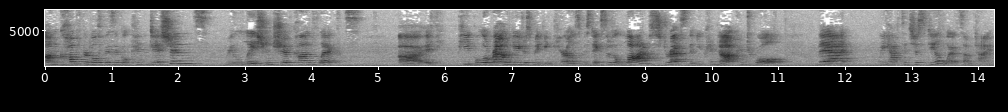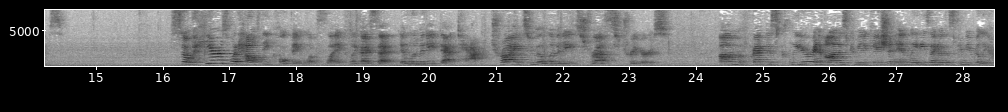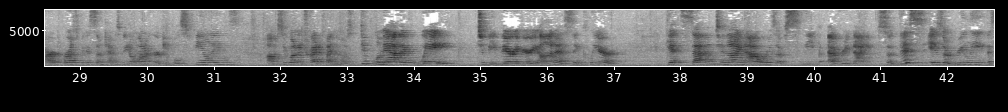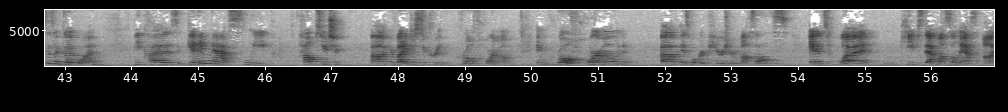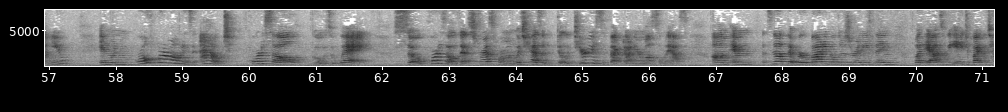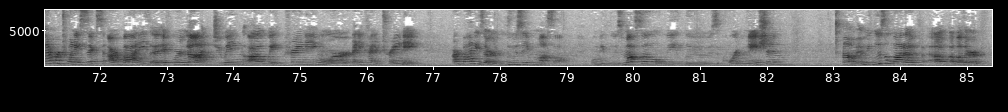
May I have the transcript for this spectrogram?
uncomfortable physical conditions, relationship conflicts, uh, if people around you just making careless mistakes, there's a lot of stress that you cannot control that we have to just deal with sometimes. So here's what healthy coping looks like. Like I said, eliminate that tack. Try to eliminate stress triggers. Um, practice clear and honest communication. And ladies, I know this can be really hard for us because sometimes we don't want to hurt people's feelings. Um, so we want to try to find the most diplomatic way to be very, very honest and clear. Get seven to nine hours of sleep every night. So this is a really, this is a good one because getting that sleep helps you to, um, your body to secrete growth hormone. And growth hormone um, is what repairs your muscles. It's what keeps that muscle mass on you. And when growth hormone is out, cortisol goes away. So cortisol is that stress hormone, which has a deleterious effect on your muscle mass. Um, and it's not that we're bodybuilders or anything, but as we age, by the time we're 26, our bodies, uh, if we're not doing uh, weight training or any kind of training, our bodies are losing muscle. When we lose muscle, we lose coordination, um, and we lose a lot of, of, of other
